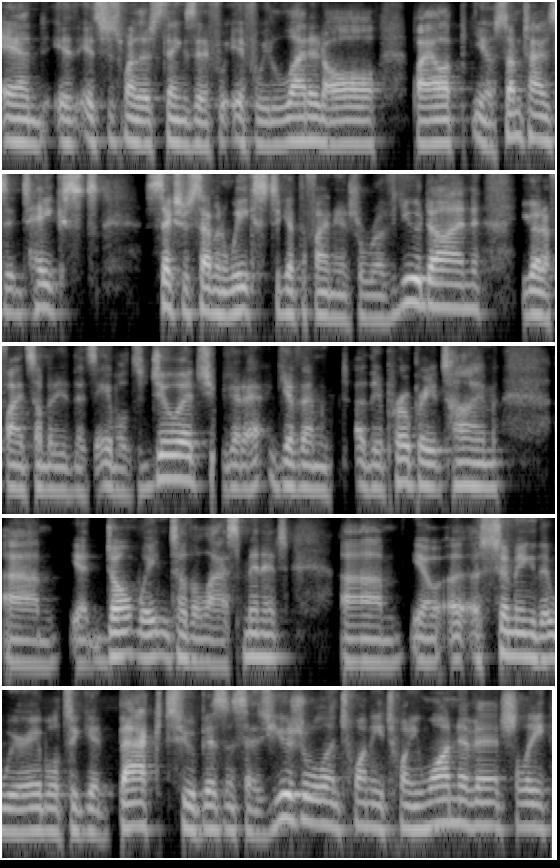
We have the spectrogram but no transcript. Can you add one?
and it, it's just one of those things that if we, if we let it all pile up, you know, sometimes it takes six or seven weeks to get the financial review done. You got to find somebody that's able to do it. You got to give them the appropriate time. Um, yeah, don't wait until the last minute. Um, you know, assuming that we're able to get back to business as usual in 2021 eventually,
